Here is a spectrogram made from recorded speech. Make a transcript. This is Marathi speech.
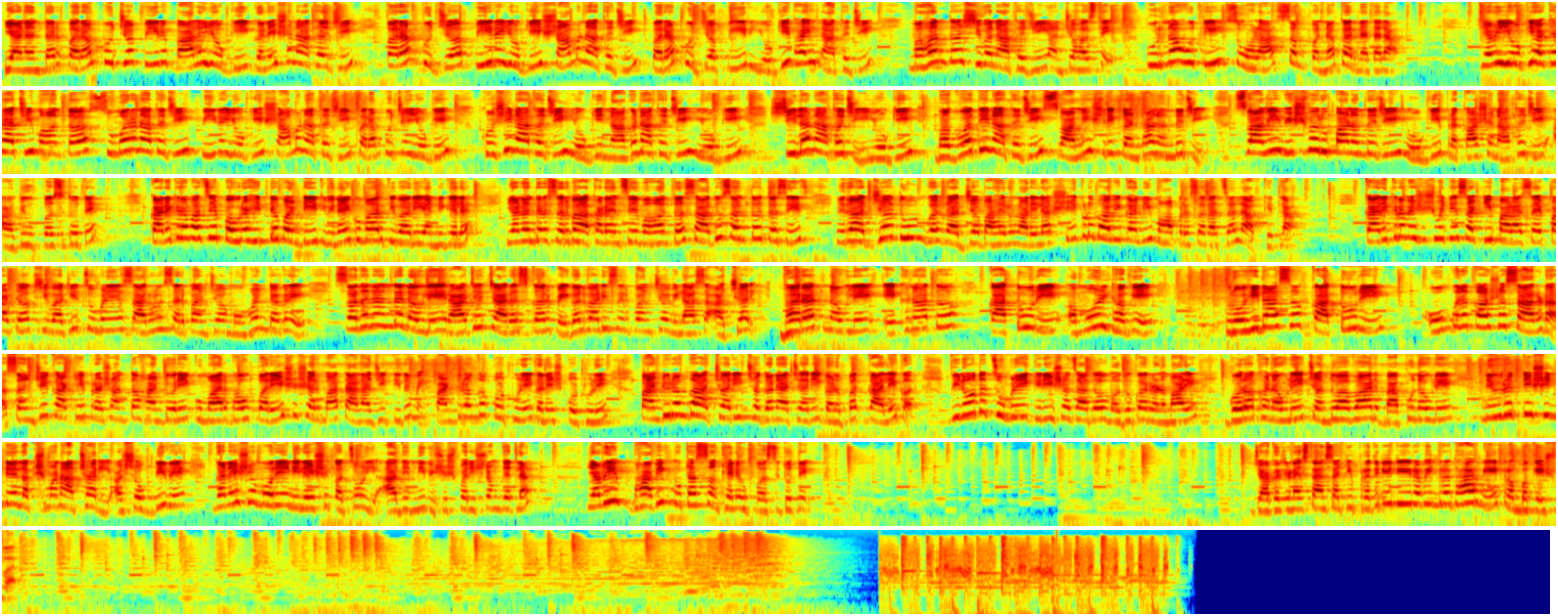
यानंतर परमपूज्य पीर बालयोगी गणेशनाथजी परमपूज्य पीर योगी श्यामनाथजी परमपूज्य पीर योगीभाई नाथजी महंत शिवनाथजी यांच्या हस्ते पूर्णाहुती सोहळा संपन्न करण्यात आला. यावेळी योगी अठराची महंत सुमरनाथजी पीर योगी श्यामनाथजी परमपूज्य योगी खुशीनाथजी योगी नागनाथजी योगी शिलानाथजी योगी भगवतीनाथजी स्वामी श्री कंठानंदजी स्वामी विश्वरूपानंदजी योगी प्रकाशनाथजी आदी उपस्थित होते. कार्यक्रमाचे पौरोहित्य पंडित विनयकुमार तिवारी यांनी केले. यानंतर सर्व आखाड्यांचे महंत साधू संत तसेच राज्यातून व राज्याबाहेरून आलेल्या शेकडो भाविकांनी महाप्रसादाचा लाभ घेतला. कार्यक्रम यशस्वीतेसाठी बाळासाहेब पाठक शिवाजी चुंबळे सारूळ सरपंच मोहन डगळे सदानंद नवले राज चारसकर पेगलवाडी सरपंच विलास आचारी भरत नवले एकनाथ कातोरे अमोल ढगे रोहिदास कातोरे ओमप्रकाश सारडा संजय काठे प्रशांत हांडोरे कुमार भाऊ परेश शर्मा तानाजी तिदमे पांडुरंग कोठुळे गणेश कोठुळे पांडुरंग आचारी छगन आचारी गणपत कालेकर विनोद चुंबळे गिरीश जाधव मधुकर रणमाळे गोरख नवले चंदू आव्हाड बापू नवले निवृत्ती शिंदे लक्ष्मण आचारी अशोक दिवे गणेश मोरे निलेश कचोळी आदींनी विशेष परिश्रम घेतला. यावेळी भाविक मोठ्या संख्येने उपस्थित होते. जागर जनस्थानसाठी प्रतिनिधी रवींद्र धारणे त्र्यंबकेश्वर.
